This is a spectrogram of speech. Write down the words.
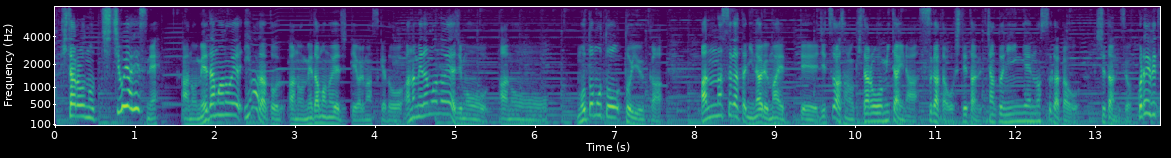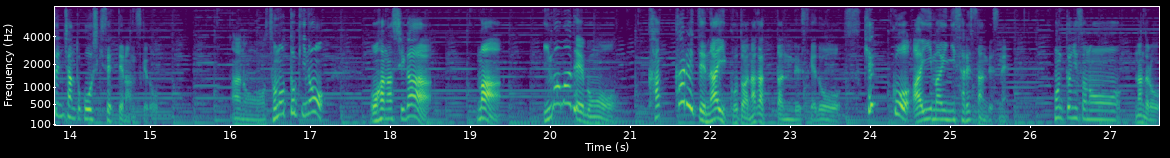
ー、鬼太郎の父親ですね。あの目玉の今だとあの目玉の親父って言われますけど、あの目玉の親父も、あのもともとというか、あんな姿になる前って、実はその鬼太郎みたいな姿をしてたんです。ちゃんと人間の姿をしてたんですよ。これ別にちゃんと公式設定なんですけど、あのその時のお話がまあ今までも書かれてないことはなかったんですけど結構曖昧にされてたんですね。本当にそのなんだろ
